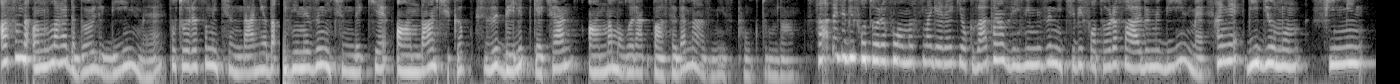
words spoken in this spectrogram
Aslında anılar da böyle değil mi? Fotoğrafın içinden ya da zihninizin içindeki andan çıkıp sizi delip geçen anlam olarak bahsedemez miyiz punktumdan? Sadece bir fotoğraf olmasına gerek yok. Zaten zihnimizin içi bir fotoğraf albümü değil mi? Hani videonun, filmin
